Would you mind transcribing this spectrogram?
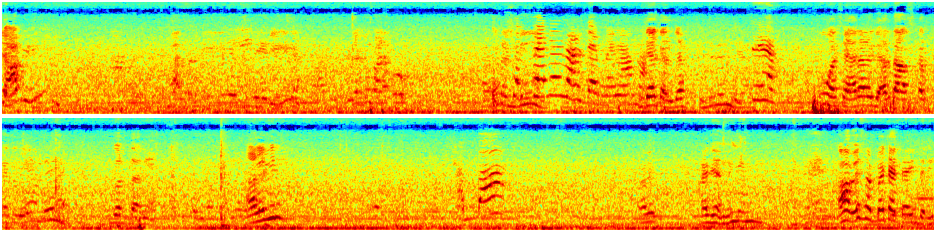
ਚਾਹ ਵੀ ਲੱਡੂ ਨਾਲ ਦੇ ਮੇਰਾ ਜਾ ਚੱਲ ਜਾ। ਤੇ ਭੂਆ ਸ਼ਹਿਰ ਵਾਲੇ ਅਰਦਾਸ ਕਰਕੇ ਤੁਰੇ ਆਂਦੇ ਨੇ ਗੁਰਦਾਰੇ ਆਲੇ ਵੀਰ। ਅੱਬਾ। ਆਲੇ ਆ ਜਾਂਦੇ। ਆਵੇ ਸਭ ਬੈਠਾ ਚਾਹੀ ਇਧਰ ਹੀ।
